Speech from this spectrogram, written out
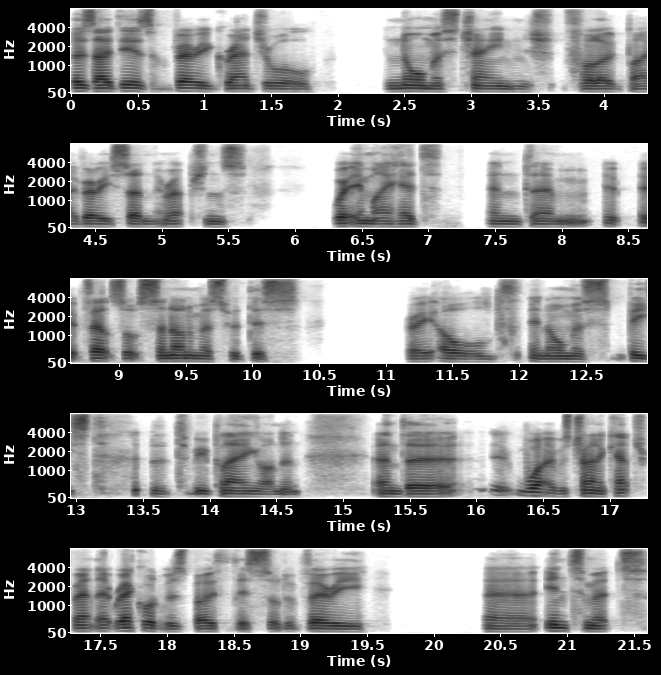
those ideas of very gradual, enormous change followed by very sudden eruptions were in my head, and um, it, it felt sort of synonymous with this very old, enormous beast to be playing on, and and uh, what I was trying to capture about that record was both this sort of very uh, intimate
